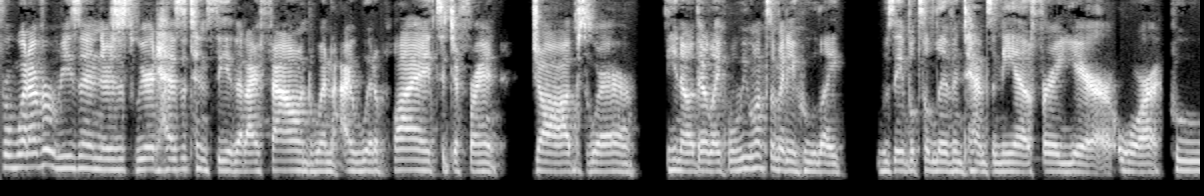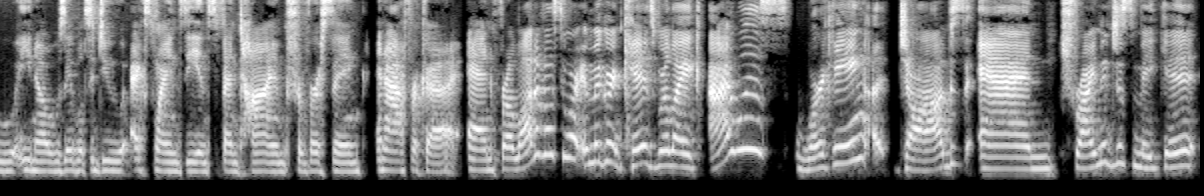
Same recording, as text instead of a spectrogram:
for whatever reason, there's this weird hesitancy that I found when I would apply to different jobs where you know, they're like, well, we want somebody who like was able to live in Tanzania for a year or who, you know, was able to do X, Y, and Z and spend time traversing in Africa. And for a lot of us who are immigrant kids, we're like, I was working uh, jobs and trying to just make it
